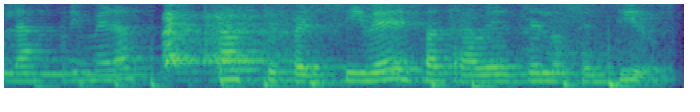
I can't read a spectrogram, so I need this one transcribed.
las primeras cosas que percibe es a través de los sentidos.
